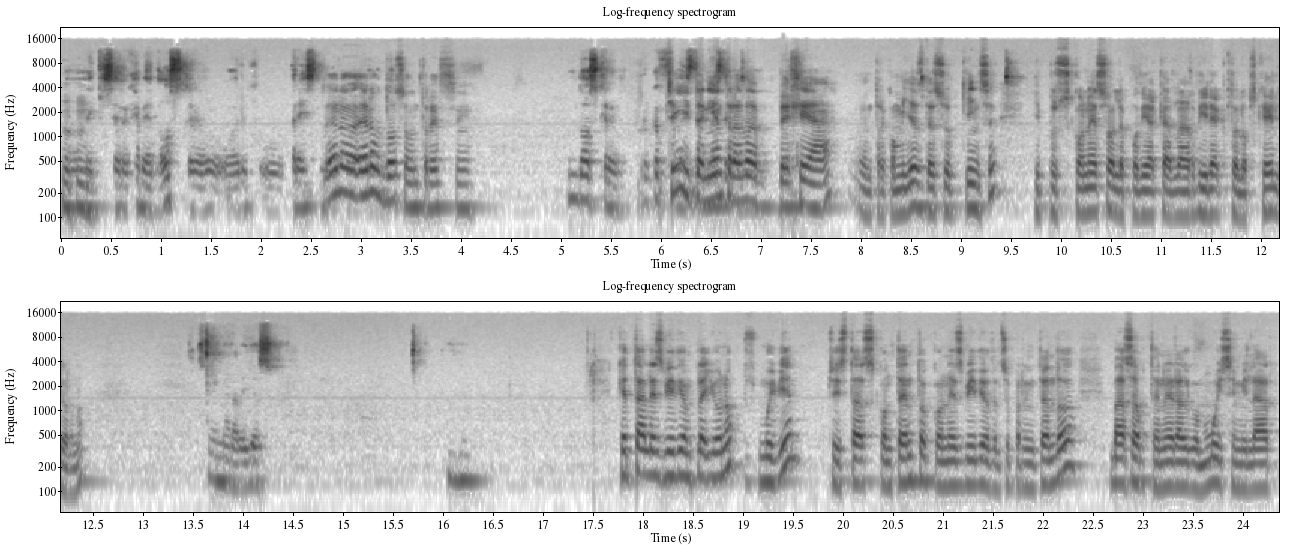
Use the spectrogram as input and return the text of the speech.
con un XRGB 2, creo, o, 3. Era, un 2 o un 3, sí. Un 2, creo. sí, tenía entrada VGA, entre comillas, de sub 15, y pues con eso le podía calar directo el upscaler, ¿no? Sí, maravilloso. ¿Qué tal es vídeo en Play 1? Pues muy bien si estás contento con ese video del Super Nintendo, vas a obtener algo muy similar.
